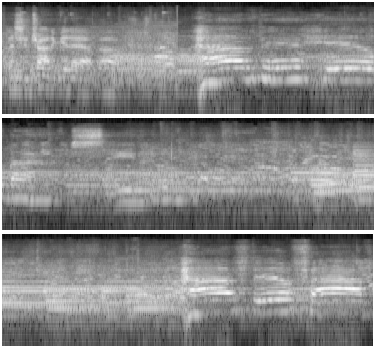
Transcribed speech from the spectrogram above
unless you're trying to get out. Uh, I've been held by Savior. I feel five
